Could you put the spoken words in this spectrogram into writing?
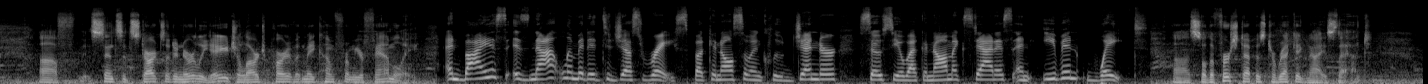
uh, since it starts at an early age, a large part of it may come from your family. And bias is not limited to just race, but can also include gender, socioeconomic status, and even weight. Uh, so the first step is to recognize that.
